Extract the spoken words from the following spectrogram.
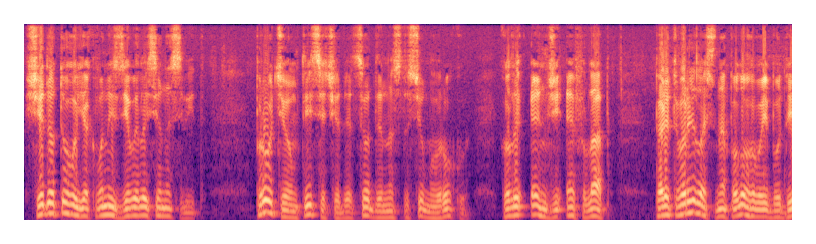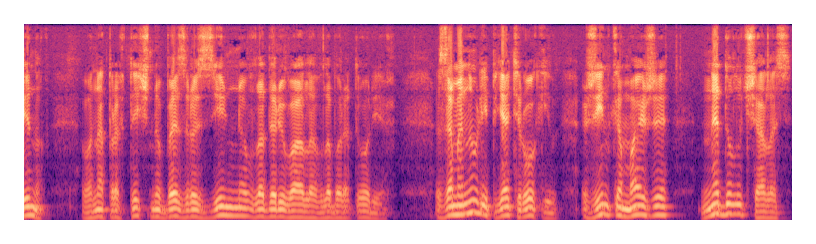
Ще до того, як вони з'явилися на світ. Протягом 1997 року, коли NGF Lab перетворилась на пологовий будинок, вона практично безроздільно владарювала в лабораторіях. За минулі п'ять років жінка майже не долучалась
